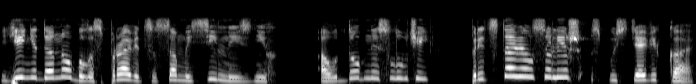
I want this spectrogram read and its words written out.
Ей не дано было справиться с самой сильной из них, а удобный случай представился лишь спустя века.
